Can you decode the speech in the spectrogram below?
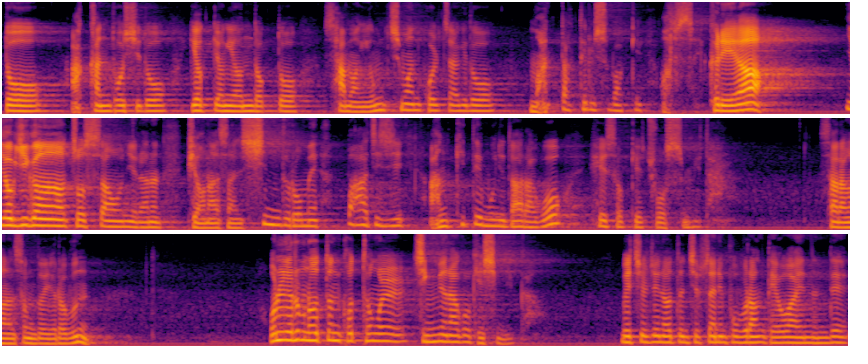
또 악한 도시도 역경의 언덕도 사망의 음침한 골짜기도 맞닥뜨릴 수밖에 없어요. 그래야 여기가 조사온이라는 변화산 신드롬에 빠지지 않기 때문이다라고 해석해 주었습니다. 사랑하는 성도 여러분, 오늘 여러분 어떤 고통을 직면하고 계십니까? 며칠 전에 어떤 집사님 부부랑 대화했는데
